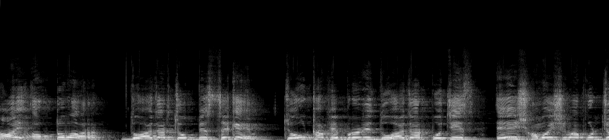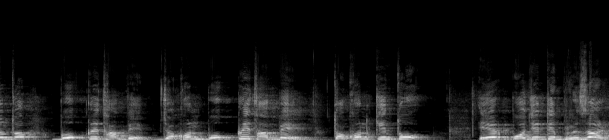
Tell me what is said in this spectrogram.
নয় অক্টোবর দু হাজার চব্বিশ থেকে চৌঠা ফেব্রুয়ারি দু হাজার পঁচিশ এই সময়সীমা পর্যন্ত বক্রি থাকবে। যখন বক্রি থাকবে, তখন কিন্তু এর পজিটিভ রেজাল্ট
